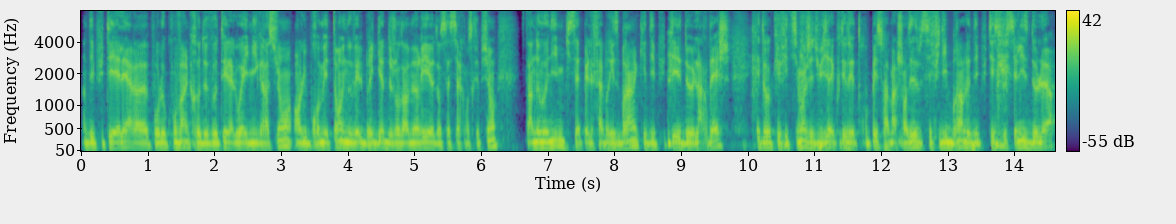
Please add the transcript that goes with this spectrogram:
un député LR euh, pour le convaincre de voter la loi immigration en lui promettant une nouvelle brigade de gendarmerie dans sa circonscription. C'est un homonyme qui s'appelle Fabrice Brun, qui est député de l'Ardèche. Et donc effectivement, j'ai dû dire, écoutez, vous êtes trompé sur la marchandise, c'est Philippe Brun, le député socialiste de l'heure.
